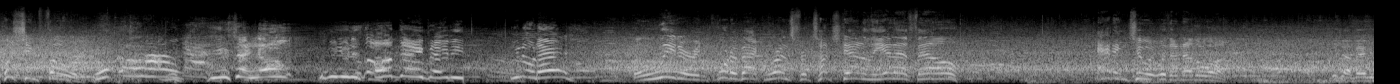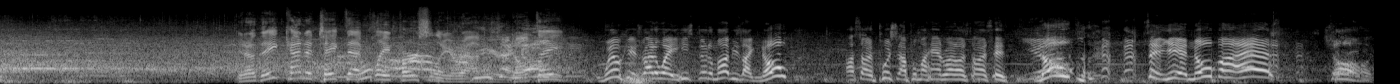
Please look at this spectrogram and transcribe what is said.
Pushing forward. You said no. We do this all day, baby. You know that. the leader in quarterback runs for touchdown in the NFL, adding to it with another one. Good job, baby. You know, they kind of take that play personally around here, don't they? Wilkins right away, he stood him up. He's like, nope. I started pushing. I put my hand right on his stomach. I said, nope. I said, yeah, nope, my ass. Dog.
